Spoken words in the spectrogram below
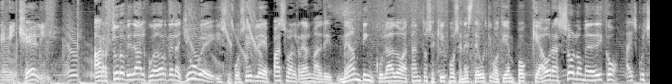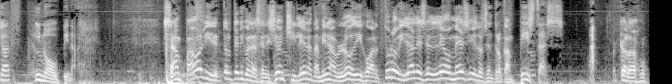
De Micheli. Arturo Vidal, jugador de la Juve y su posible paso al Real Madrid. Me han vinculado a tantos equipos en este último tiempo que ahora solo me dedico a escuchar y no a opinar. San Paoli, director técnico de la selección chilena, también habló. Dijo, Arturo Vidal es el Leo Messi de los centrocampistas. Ah, carajo.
